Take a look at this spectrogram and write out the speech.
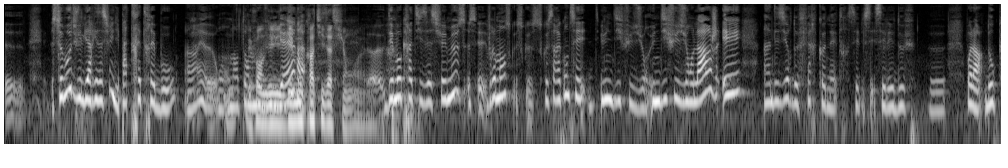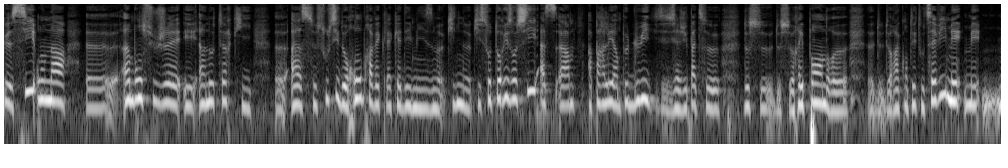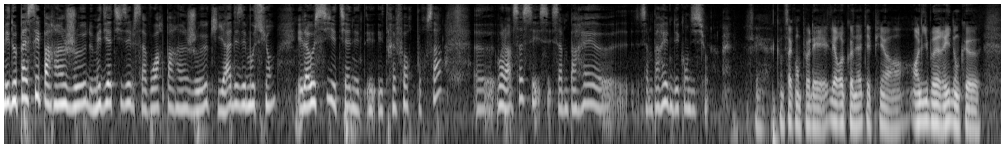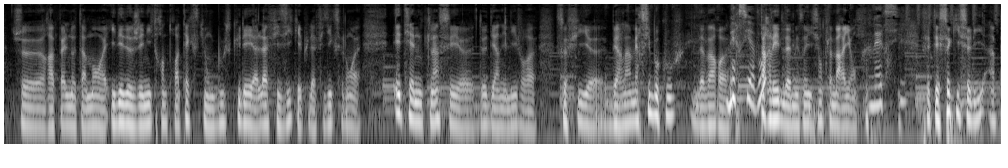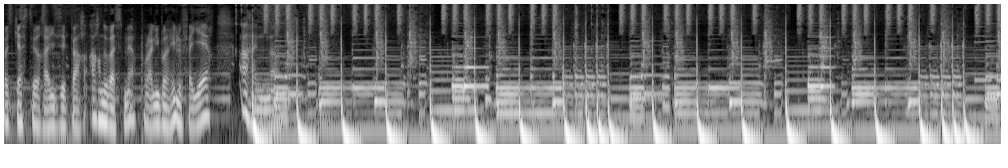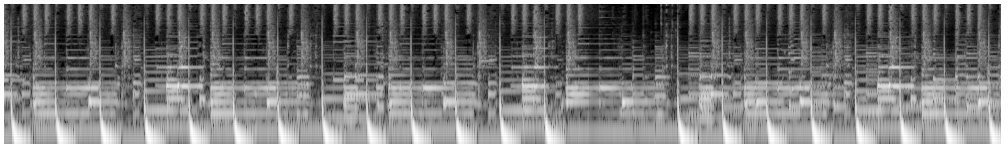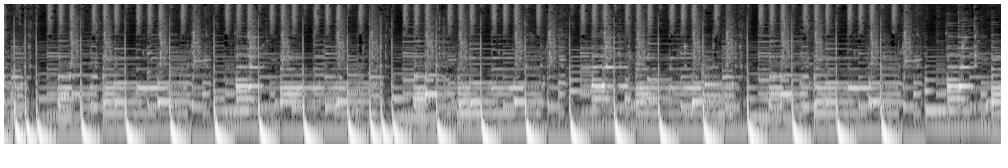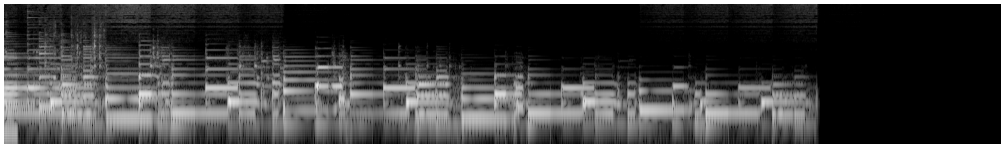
Euh, ce mot de vulgarisation, il n'est pas très très beau. Hein, euh, on, entend le mot vulgaire. Démocratisation. Euh, démocratisation émeuse. Vraiment, ce que, ce que ça raconte, c'est une diffusion, une diffusion large et un désir de faire connaître. C'est les deux. Euh, voilà. Donc, euh, si on a euh, un bon sujet et un auteur qui a ce souci de rompre avec l'académisme, qui, s'autorise aussi à, parler un peu de lui, il ne s'agit pas de se, répandre, de, raconter toute sa vie, mais, de passer par un jeu, de médiatiser le savoir par un jeu qui a des émotions. Et là aussi, Étienne est, très fort pour ça. voilà, ça, ça, ça me paraît une des conditions. C'est comme ça qu'on peut les, reconnaître. Et puis en, librairie, donc euh, je rappelle notamment euh, Idée de génie, 33 textes qui ont bousculé euh, la physique. Et puis la physique selon Étienne Klein, ces deux derniers livres. Sophie Berlin, merci beaucoup d'avoir parlé de la maison d'édition Flammarion. Merci. C'était Ce qui se lit, un podcast réalisé par Arnaud Vasmer pour la librairie Le Fayère à Rennes.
